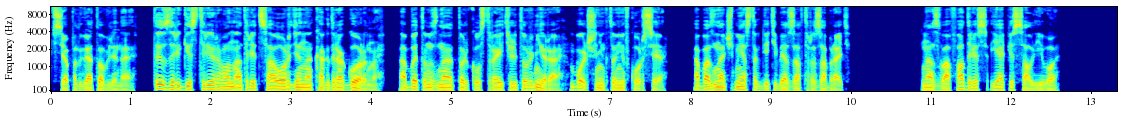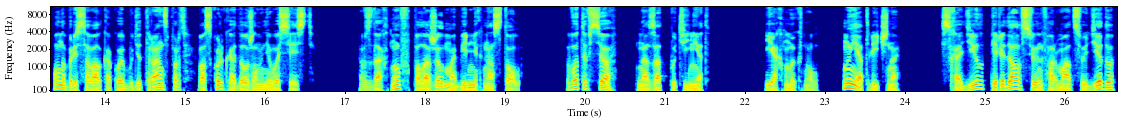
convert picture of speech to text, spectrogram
Все подготовлено. Ты зарегистрирован от лица Ордена как Драгорн. Об этом знают только устроители турнира, больше никто не в курсе. Обозначь место, где тебя завтра забрать. Назвав адрес, я описал его. Он обрисовал, какой будет транспорт, во сколько я должен в него сесть. Вздохнув, положил мобильник на стол. Вот и все, назад пути нет. Я хмыкнул. Ну и отлично. Сходил, передал всю информацию деду,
